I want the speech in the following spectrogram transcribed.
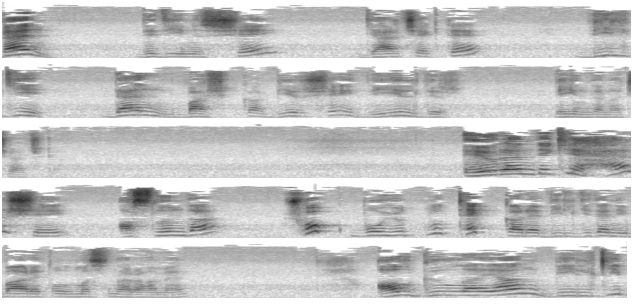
Ben dediğiniz şey gerçekte bilgiden başka bir şey değildir beyinden açığa çıkan. Evrendeki her şey aslında çok boyutlu tek kare bilgiden ibaret olmasına rağmen algılayan bilgi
